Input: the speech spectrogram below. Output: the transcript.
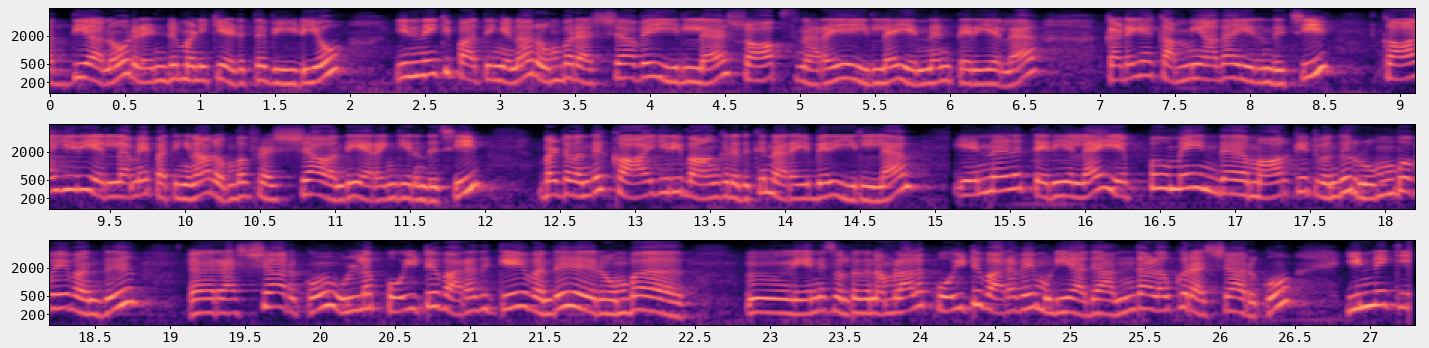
மத்தியானம் ரெண்டு மணிக்கு எடுத்த வீடியோ. இன்னைக்கு பார்த்தீங்கன்னா ரொம்ப ரஷ்ஷாகவே இல்லை. ஷாப்ஸ் நிறைய இல்லை. என்னன்னு தெரியலை. கடையை கம்மியாக தான் இருந்துச்சு. காய்கறி எல்லாமே பார்த்தீங்கன்னா ரொம்ப ஃப்ரெஷ்ஷாக வந்து இறங்கி இருந்துச்சு பட் வந்து காய்கறி வாங்குறதுக்கு நிறைய பேர் இல்லை. என்னன்னு தெரியல. எப்போவுமே இந்த மார்க்கெட் வந்து ரொம்பவே வந்து ரஷ்ஷாக இருக்கும். உள்ளே போயிட்டு வரதுக்கே வந்து ரொம்ப என்ன சொல்கிறது நம்மளால் போயிட்டு வரவே முடியாது. அந்த அளவுக்கு ரஷ்ஷாக இருக்கும். இன்றைக்கி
